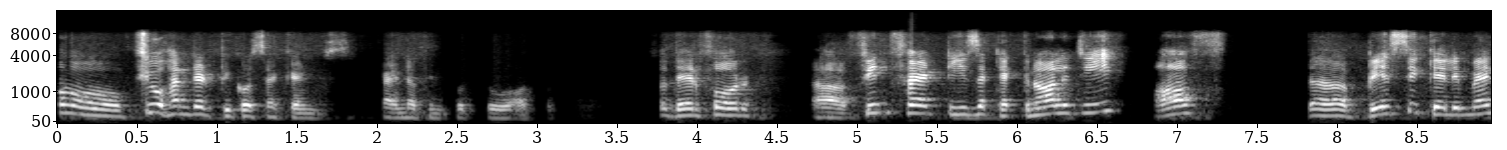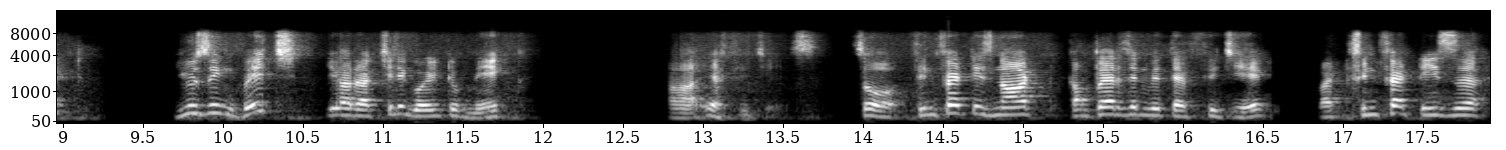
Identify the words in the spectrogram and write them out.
know few hundred picoseconds kind of input to output. So therefore, uh, is a technology of the basic element using which you are actually going to make uh, FPGAs. So FinFET is not comparison with FPGA, but FinFET is a,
